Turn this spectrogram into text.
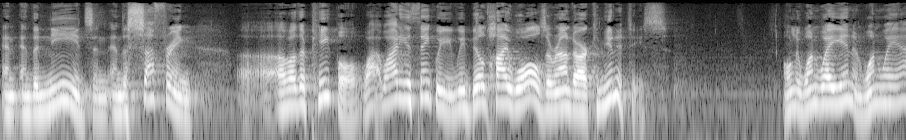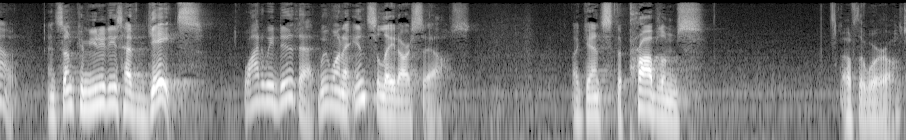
and, and the needs and, and the suffering uh, of other people. Why, why do you think we, we build high walls around our communities? Only one way in and one way out. And some communities have gates. Why do we do that? We want to insulate ourselves against the problems of the world.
